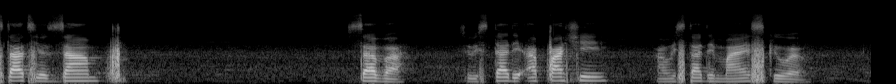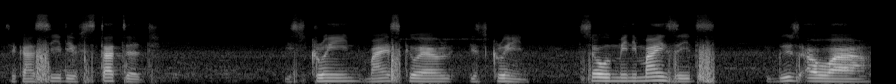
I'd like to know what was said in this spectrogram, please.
start your XAMPP server. So we start the Apache and we start the MySQL. So you can see they've started. It's green, MySQL is green. So we minimize it, use our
